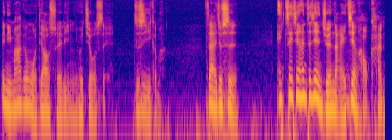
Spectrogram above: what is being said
哎，你妈跟我掉水里，你会救谁？这是一个嘛？再来就是，哎，这件和这件，你觉得哪一件好看？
